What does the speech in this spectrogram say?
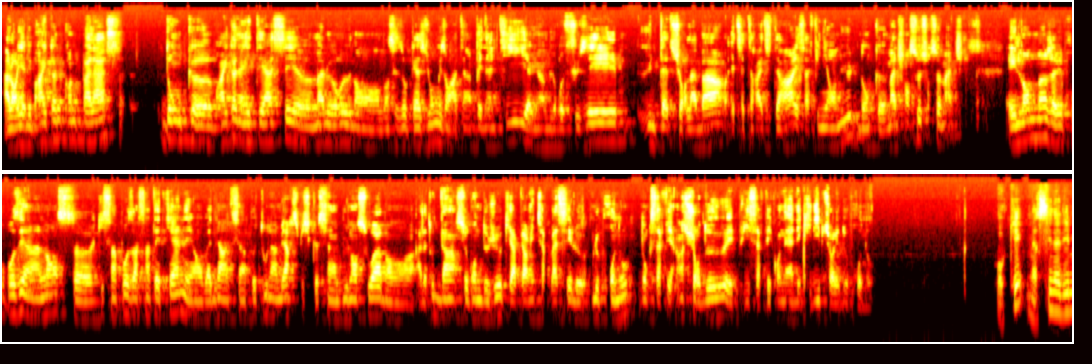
Alors, il y avait Brighton contre Palace. Donc, euh, Brighton a été assez euh, malheureux dans, ces occasions. Ils ont raté un penalty, il y a eu un but refusé, une tête sur la barre, etc., etc. Et ça finit en nul. Donc, malchanceux sur ce match. Et le lendemain, j'avais proposé un lance euh, qui s'impose à Saint-Etienne, et on va dire que c'est un peu tout l'inverse, puisque c'est un but en soi dans, à la toute dernière seconde de jeu qui a permis de faire passer le, prono. Donc ça fait 1 sur 2, et puis ça fait qu'on ait un équilibre sur les deux pronos. Ok, merci Nadim.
